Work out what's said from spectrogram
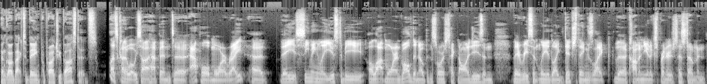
and go back to being proprietary bastards. Well, that's kind of what we saw happen to apple more right? Uh, they seemingly used to be a lot more involved in open source technologies and they recently like ditched things like the common unix printer system and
